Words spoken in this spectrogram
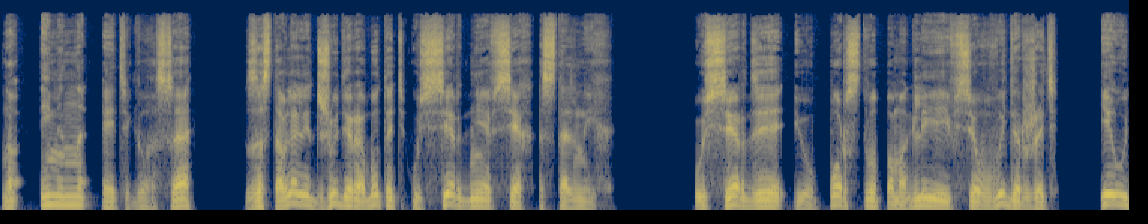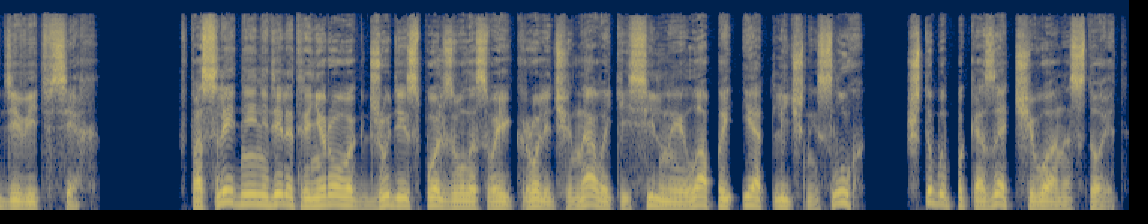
Но именно эти голоса заставляли Джуди работать усерднее всех остальных. Усердие и упорство помогли ей все выдержать и удивить всех. В последние недели тренировок Джуди использовала свои кроличьи навыки, сильные лапы и отличный слух, чтобы показать, чего она стоит.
